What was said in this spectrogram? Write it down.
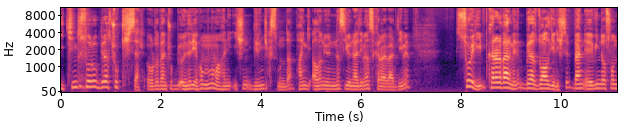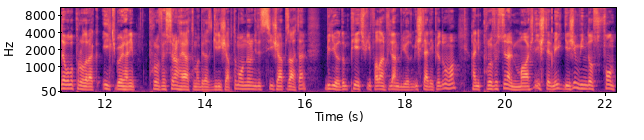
ikinci soru biraz çok kişisel. Orada ben çok bir öneri yapamam ama hani işin birinci kısmında hangi alana yön nasıl yöneldiğime, nasıl karar verdiğimi söyleyeyim. Karar vermedim. Biraz doğal gelişti. Ben e, Windows Phone Developer olarak ilk böyle hani profesyonel hayatıma biraz giriş yaptım. Ondan önce de C Sharp zaten biliyordum. PHP falan filan biliyordum. işler yapıyordum ama hani profesyonel maaşlı işlerime ilk girişim Windows Phone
